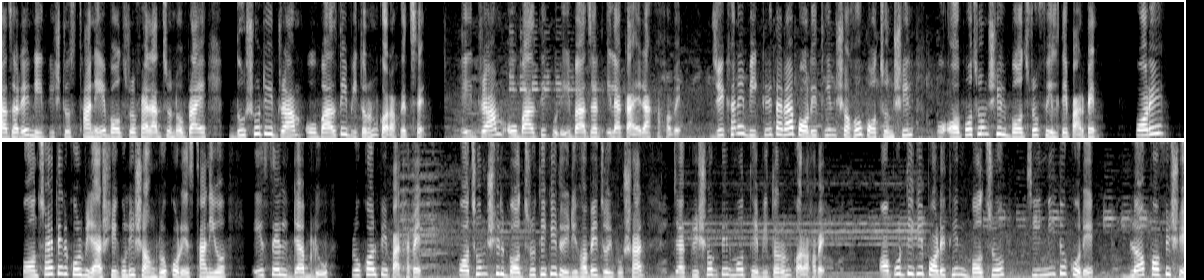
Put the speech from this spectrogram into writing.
বাজারে নির্দিষ্ট স্থানে বজ্র ফেলার জন্য প্রায় দুশোটি ড্রাম ও বালতি বিতরণ করা হয়েছে। এই ড্রাম ও বালতিগুলি বাজার এলাকায় রাখা হবে, যেখানে বিক্রেতারা পলিথিন সহ পচনশীল ও অপচনশীল বজ্র ফেলতে পারবেন। পরে পঞ্চায়েতের কর্মীরা সেগুলি সংগ্রহ করে স্থানীয় এসএলডব্লিউ প্রকল্পে পাঠাবেন। পচনশীল বজ্র থেকে তৈরি হবে জৈব সার, যা কৃষকদের মধ্যে বিতরণ করা হবে। অপরদিকে পলিথিন, বজ্র চিহ্নিত করে ব্লক অফিসে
